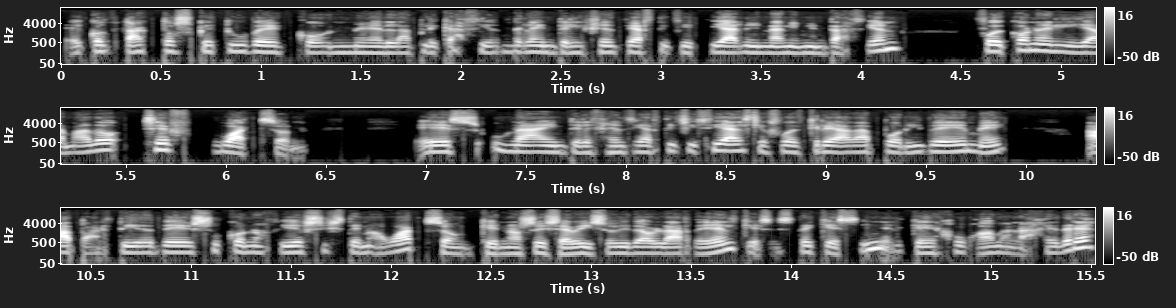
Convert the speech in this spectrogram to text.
eh, contactos que tuve con eh, la aplicación de la inteligencia artificial en alimentación fue con el llamado Chef Watson. Es una inteligencia artificial que fue creada por IBM a partir de su conocido sistema Watson, que no sé si habéis oído hablar de él, que es este que sí, el que jugaba al ajedrez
